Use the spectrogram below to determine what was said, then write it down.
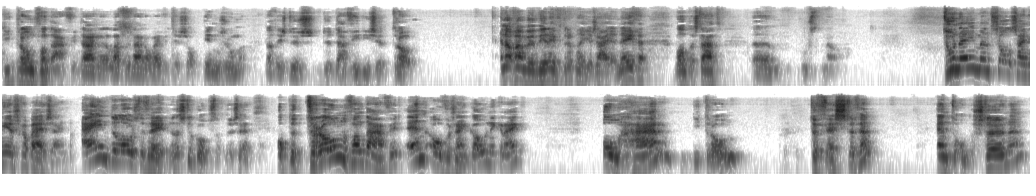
die troon van David, daar, uh, laten we daar nog eventjes op inzoomen. Dat is dus de Davidische troon. En dan gaan we weer even terug naar Jezaja 9, want er staat, ehm, hoe is het nou? Toenemend zal zijn heerschappij zijn. Eindeloos tevreden. Dat is toekomstig dus. Hè? Op de troon van David en over zijn koninkrijk. Om haar, die troon, te vestigen en te ondersteunen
